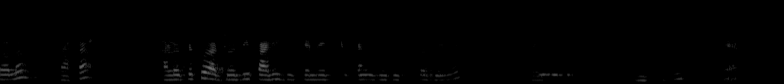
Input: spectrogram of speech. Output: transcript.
চলো, টাটা। ভালো থেকো, আর যদি পারি বিকেলে একটুখানি যদি কোথাও তাহলে তোমার সাথে শেয়ার করব।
